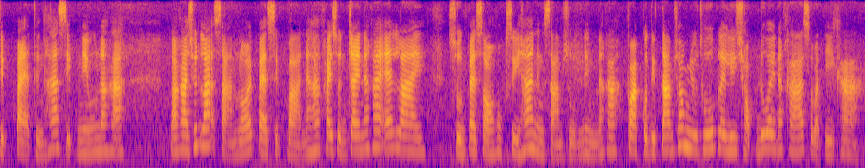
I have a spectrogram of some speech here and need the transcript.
48ถึง50 นิ้วนะคะ ราคาชุดละ 380 บาทนะคะ ใครสนใจนะคะ แอดไลน์0826451301 นะคะ ฝากกดติดตามช่อง YouTube ไลลีช็อปด้วยนะคะ สวัสดีค่ะ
